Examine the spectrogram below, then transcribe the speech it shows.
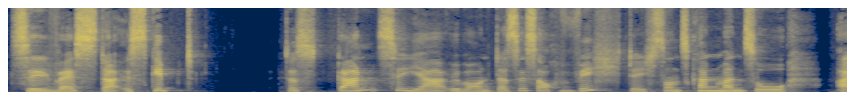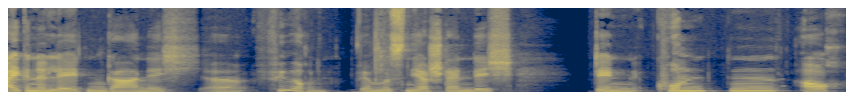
Silvester. Es gibt das ganze Jahr über, und das ist auch wichtig, sonst kann man so eigene Läden gar nicht äh, führen. Wir müssen ja ständig den Kunden auch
